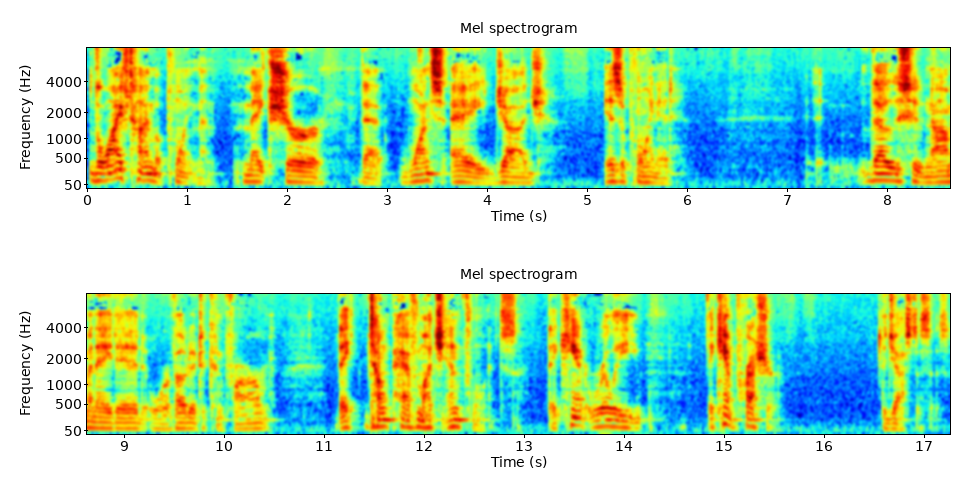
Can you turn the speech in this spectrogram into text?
the lifetime appointment makes sure that once a judge is appointed, those who nominated or voted to confirm, they don't have much influence. They can't really, they can't pressure the justices.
